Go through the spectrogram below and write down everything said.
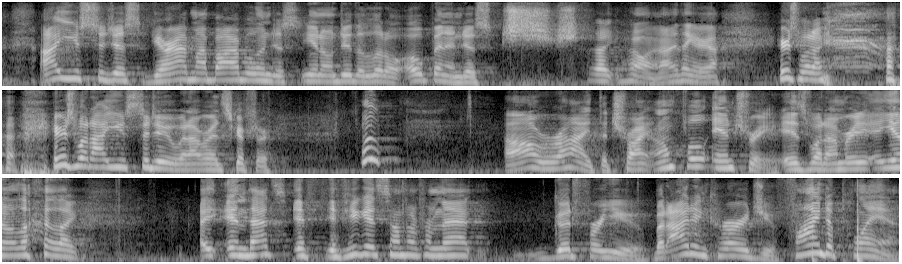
I used to just grab my Bible and just, you know, do the little open and just, shh, like, hold on, I think I got, here's what I, here's what I used to do when I read scripture. Woo. All right, the triumphal entry is what I'm reading, you know, like, and that's, if, if you get something from that, good for you. But I'd encourage you, find a plan.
